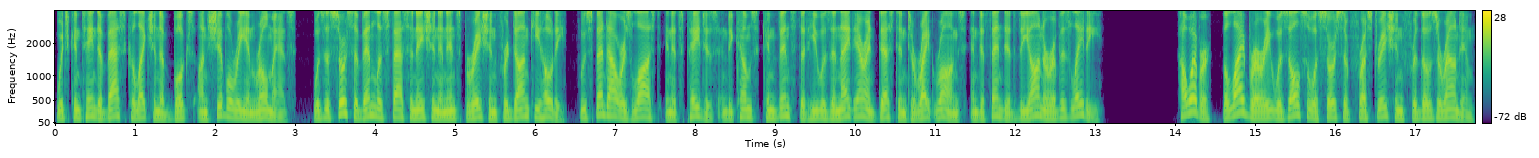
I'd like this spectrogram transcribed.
which contained a vast collection of books on chivalry and romance, was a source of endless fascination and inspiration for Don Quixote, who spent hours lost in its pages and becomes convinced that he was a knight errant destined to right wrongs and defended the honor of his lady. However, the library was also a source of frustration for those around him,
